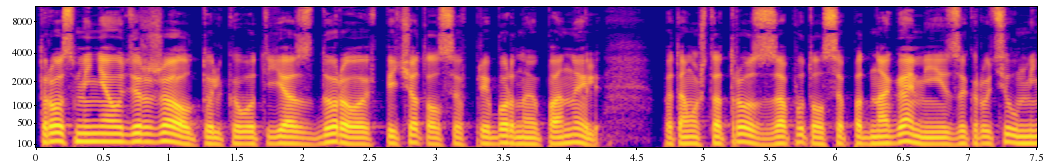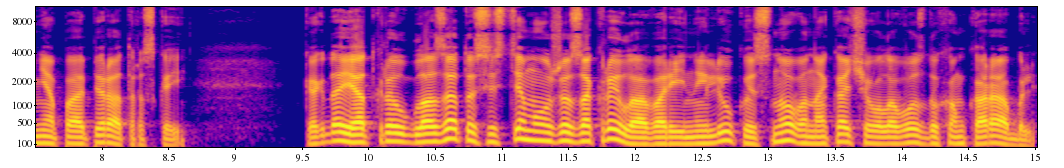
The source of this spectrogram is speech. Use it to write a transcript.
трос меня удержал, только вот я здорово впечатался в приборную панель, потому что трос запутался под ногами и закрутил меня по операторской". Когда я открыл глаза, то система уже закрыла аварийный люк и снова накачивала воздухом корабль.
